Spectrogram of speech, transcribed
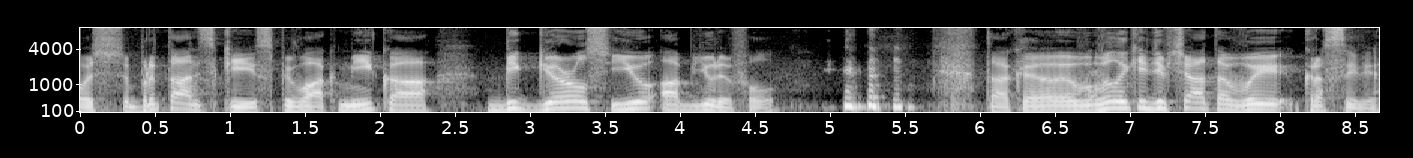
ось британський співак Міка Big girls, you are beautiful. Так, е, великі дівчата, ви красиві.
